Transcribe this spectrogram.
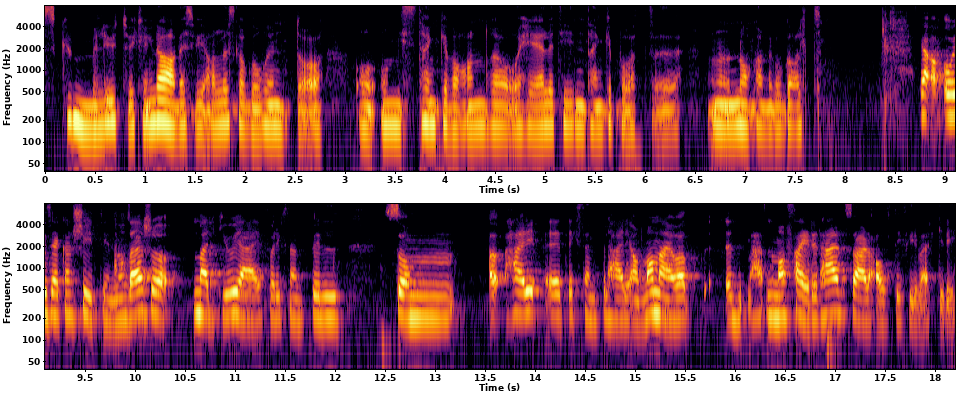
skummel utvikling da, hvis vi alle skal gå rundt og, og, og mistenke hverandre og hele tiden tenke på at uh, nå kan det gå galt. Ja, og Hvis jeg kan skyte inn noe der, så merker jo jeg f.eks. som her, Et eksempel her i Amman er jo at eh, når man feirer her, så er det alltid fyrverkeri.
